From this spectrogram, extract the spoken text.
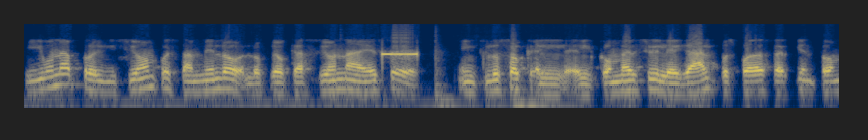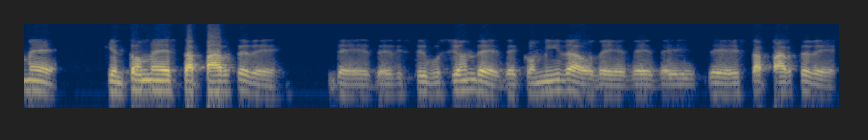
Y una prohibición pues también lo, lo que ocasiona es incluso que el, el, comercio ilegal pues pueda ser quien tome quien tome esta parte de, de, distribución de, comida o de, de, esta parte de,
